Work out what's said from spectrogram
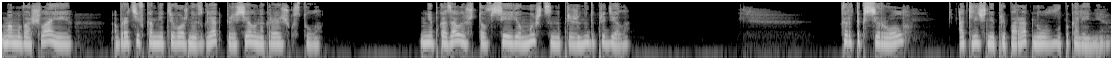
Мама вошла и, обратив ко мне тревожный взгляд, присела на краешек стула. Мне показалось, что все ее мышцы напряжены до предела. Кортексирол — отличный препарат нового поколения.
